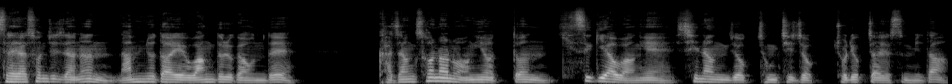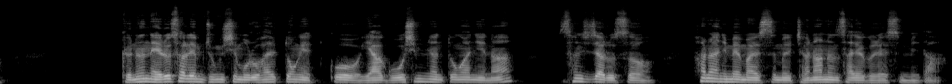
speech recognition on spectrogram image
이사야 선지자는 남유다의 왕들 가운데 가장 선한 왕이었던 히스기야 왕의 신앙적 정치적 조력자였습니다. 그는 에루살렘 중심으로 활동했고 약 50년 동안이나 선지자로서 하나님의 말씀을 전하는 사역을 했습니다.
